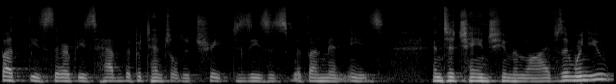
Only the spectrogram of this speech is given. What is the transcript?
but these therapies have the potential to treat diseases with unmet needs and to change human lives. And when you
